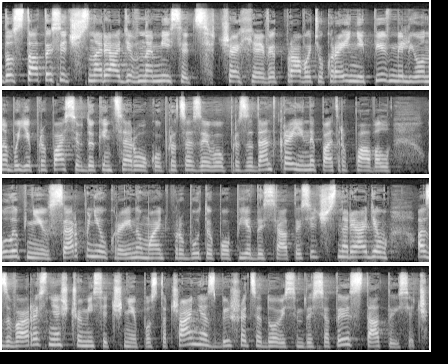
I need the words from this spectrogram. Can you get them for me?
До 100 тисяч снарядів на місяць Чехія відправить Україні півмільйона боєприпасів до кінця року. Про це заявив президент країни Петр Павел. У липні і в серпні Україну мають прибути по 50 тисяч снарядів, а з вересня щомісячні постачання збільшаться до 80-100 тисяч.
